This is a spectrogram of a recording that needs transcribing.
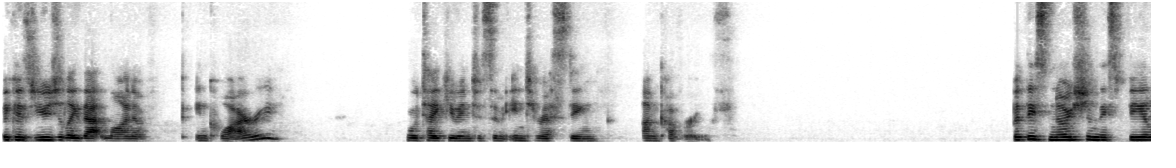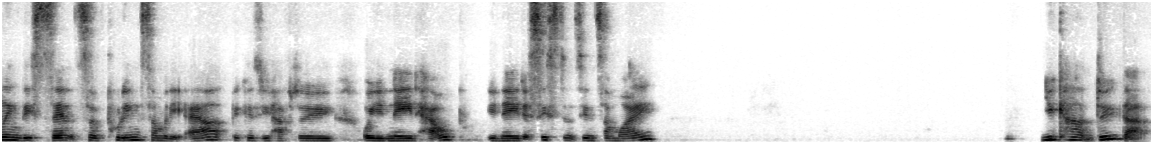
Because usually that line of inquiry will take you into some interesting uncoverings. But this notion, this feeling, this sense of putting somebody out because you have to or you need help, you need assistance in some way, you can't do that.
